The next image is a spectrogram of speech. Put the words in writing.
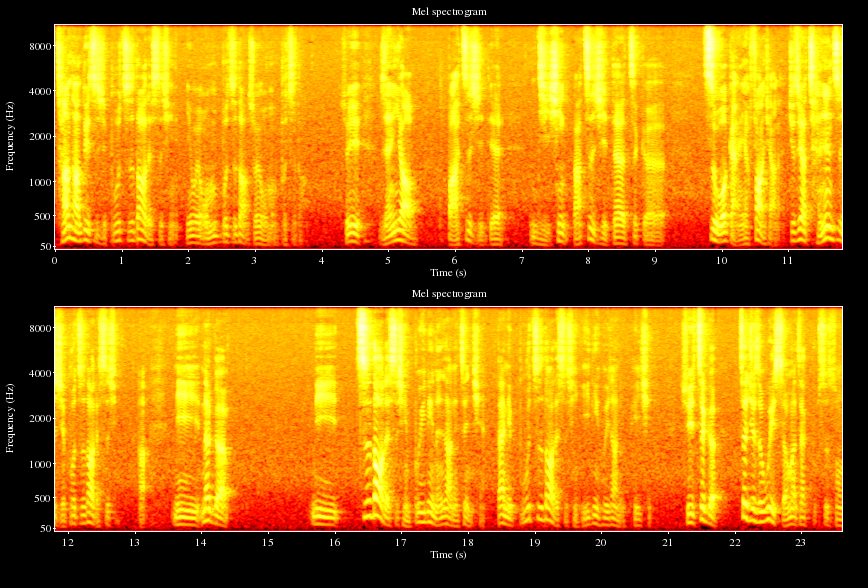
常常对自己不知道的事情，因为我们不知道，所以我们不知道。所以人要把自己的理性，把自己的这个自我感要放下来，就是要承认自己不知道的事情啊。你那个你知道的事情不一定能让你挣钱，但你不知道的事情一定会让你赔钱。所以这个。这就是为什么在股市中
